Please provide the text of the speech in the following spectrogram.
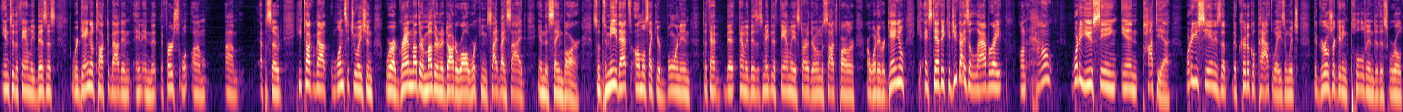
into the family business where Daniel talked about in, in, in the, the first um, um, episode, he talked about one situation where a grandmother, mother, and a daughter were all working side by side in the same bar. So to me, that's almost like you're born into fam- family business. Maybe the family has started their own massage parlor or whatever. Daniel and Steffi, could you guys elaborate on how, what are you seeing in Pattaya what are you seeing as the, the critical pathways in which the girls are getting pulled into this world?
